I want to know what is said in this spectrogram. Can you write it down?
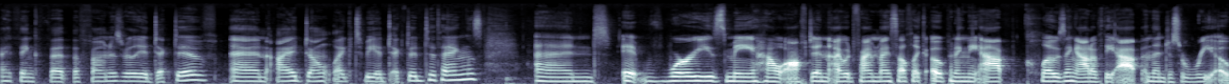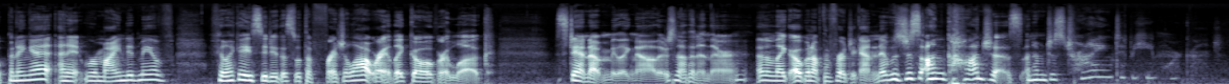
I think that the phone is really addictive and I don't like to be addicted to things and it worries me how often I would find myself like opening the app, closing out of the app, and then just reopening it. And it reminded me of, I feel like I used to do this with the fridge a lot where I'd like go over, look, stand up and be like, no, there's nothing in there. And then like open up the fridge again. And it was just unconscious. And I'm just trying to be more conscious.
